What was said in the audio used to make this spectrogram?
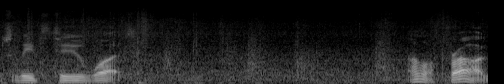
Which leads to what? Oh, a frog.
